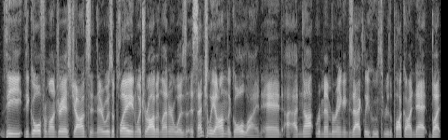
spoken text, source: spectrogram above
the the goal from Andreas Johnsson. there was a play in which Robin Lehner was essentially on the goal line, and I, I'm not remembering exactly who threw the puck on net, but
